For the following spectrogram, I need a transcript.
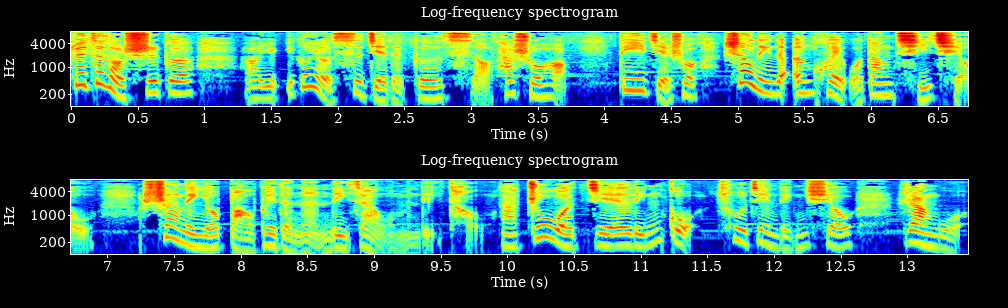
所以这首诗歌啊，有一共有四节的歌词哦。他说：“哈，第一节说圣灵的恩惠，我当祈求。圣灵有宝贝的能力在我们里头，那诸我结灵果，促进灵修，让我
